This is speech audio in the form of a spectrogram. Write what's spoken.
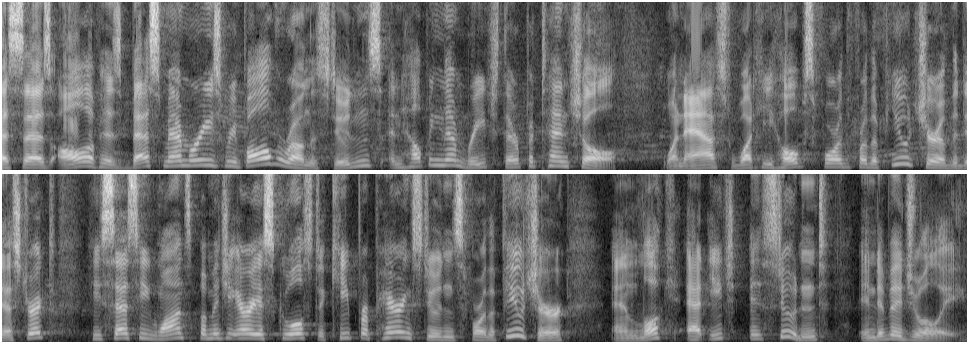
Hess says all of his best memories revolve around the students and helping them reach their potential. When asked what he hopes for for the future of the district, he says he wants Bemidji area schools to keep preparing students for the future and look at each student individually.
